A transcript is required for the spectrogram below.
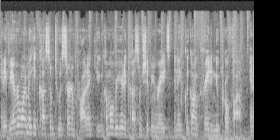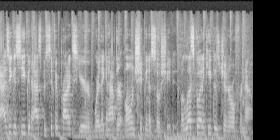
And if you ever wanna make it custom to a certain product, you can come over here to custom shipping rates and then click on create a new profile. And as you can see, you can add specific products here where they can have their own shipping associated. But let's go ahead and keep this general for now.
